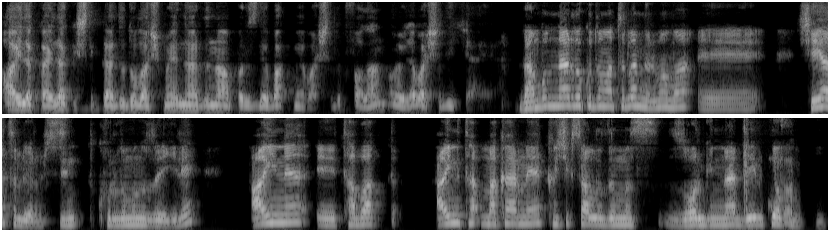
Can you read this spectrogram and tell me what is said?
aylak aylak istiklalde dolaşmaya, nerede ne yaparız diye bakmaya başladık falan. Öyle başladı hikaye. Ben bunu nerede okuduğumu hatırlamıyorum ama e, şeyi hatırlıyorum sizin kurulumunuzla ilgili. Aynı e, tabak, aynı ta- makarnaya kaşık salladığımız zor günler diye bir şey okumuştum.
